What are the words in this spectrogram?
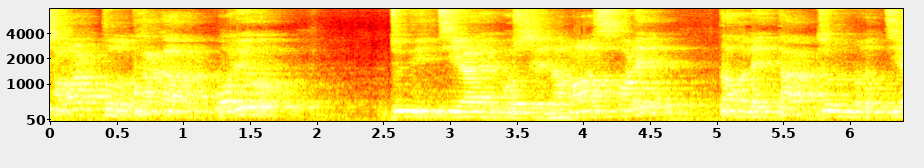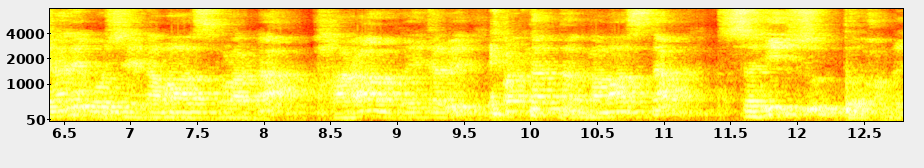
সামর্থ্য থাকার পরেও যদি চেয়ারে বসে নামাজ পড়ে তাহলে তার জন্য চেয়ারে বসে নামাজ পড়াটা হারাম হয়ে যাবে, অর্থাৎ তার নামাজটা সহি শুদ্ধ হবে।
